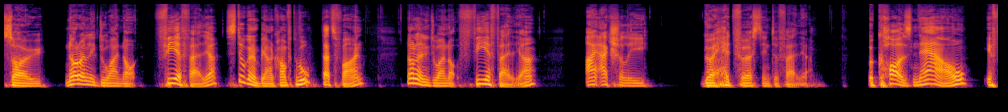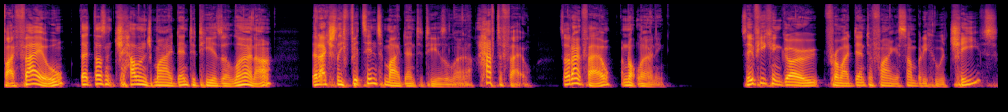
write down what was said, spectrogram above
So not only do I not fear failure, still going to be uncomfortable, that's fine. Not only do I not fear failure, I actually go headfirst into failure. Because now, if I fail, that doesn't challenge my identity as a learner. That actually fits into my identity as a learner. I have to fail. So I don't fail, I'm not learning. So if you can go from identifying as somebody who achieves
